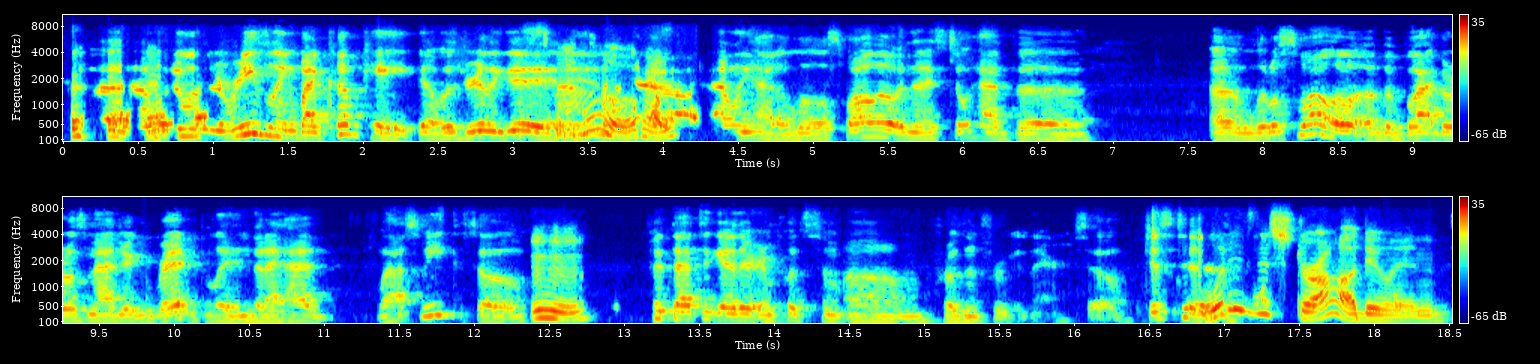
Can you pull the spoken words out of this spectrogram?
but it was a Riesling by Cupcake that was really good. Oh, okay. I only had a little swallow, and then I still had the a little swallow of the Black Girls Magic Red blend that I had last week. So mm-hmm. put that together and put some um, frozen fruit in there. So just to what is the straw doing?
